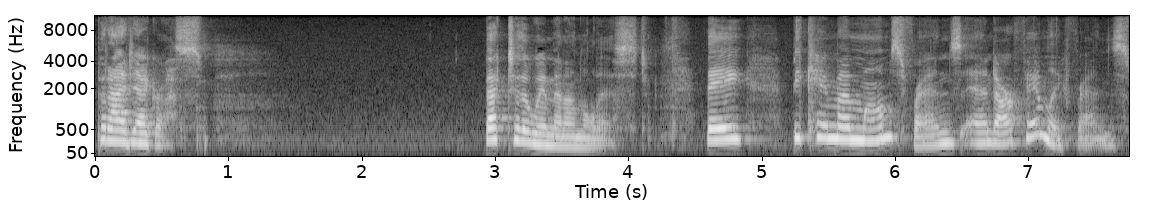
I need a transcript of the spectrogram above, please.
But I digress. Back to the women on the list. They became my mom's friends and our family friends.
